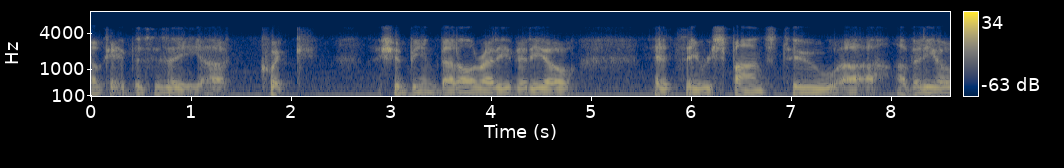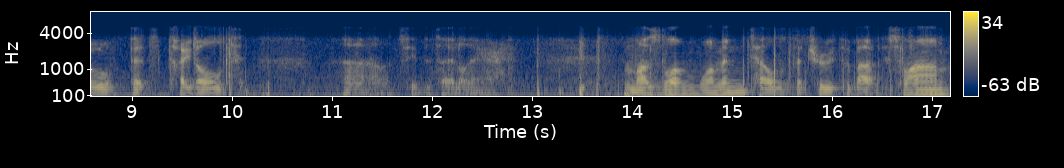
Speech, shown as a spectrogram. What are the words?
Okay, this is a uh, quick, I should be in bed already video. It's a response to uh, a video that's titled, uh, let's see the title there, Muslim Woman Tells the Truth About Islam.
